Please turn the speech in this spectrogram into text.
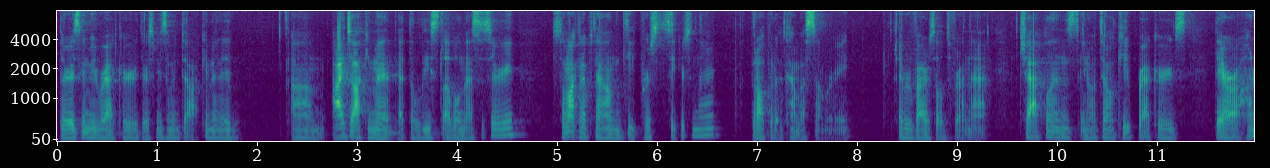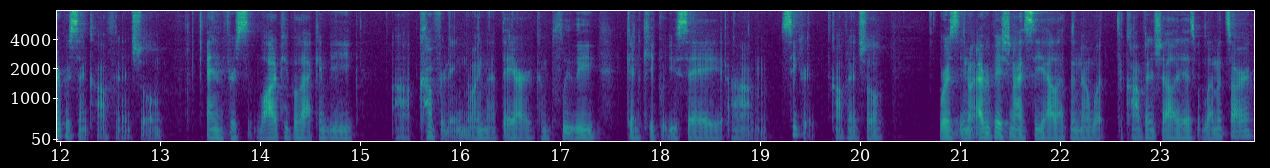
there is going to be record, there's going to be something documented. Um, I document at the least level necessary. So I'm not going to put down deep personal secrets in there, but I'll put a kind of a summary. Every provider's a little different on that. Chaplains, you know, don't keep records. They are 100% confidential. And for a lot of people, that can be uh, comforting, knowing that they are completely going to keep what you say um, secret, confidential. Whereas, you know, every patient I see, I let them know what the confidentiality is, what limits are.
